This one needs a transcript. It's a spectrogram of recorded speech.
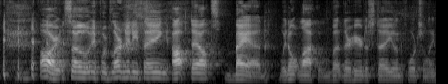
All right, so if we've learned anything, opt outs bad. We don't like them, but they're here to stay, unfortunately.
